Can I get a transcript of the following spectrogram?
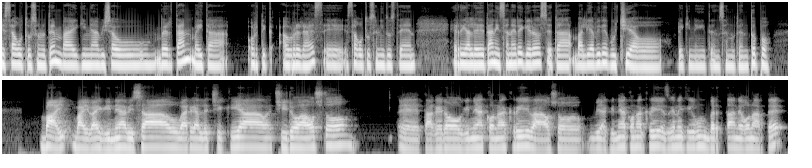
ezagutu zenuten, bai gina bisau bertan, baita hortik aurrera ez, e, ezagutu zenituzten herrialdeetan izan ere geroz eta baliabide gutxiago rekin egiten zenuten topo. Bai, bai, bai, ginea bisau barrialde txikia, txiroa oso, eta gero ginea konakri, ba oso, bia, ginea konakri ez genek egun bertan egon arte,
